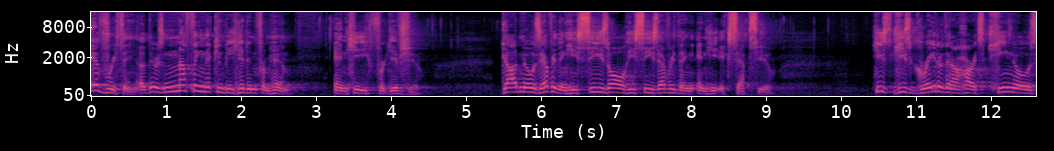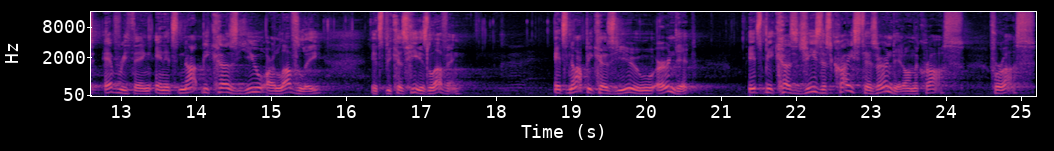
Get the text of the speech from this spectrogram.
everything. Uh, there's nothing that can be hidden from him and he forgives you. God knows everything. He sees all, he sees everything, and he accepts you. He's, he's greater than our hearts. He knows everything, and it's not because you are lovely it's because He is loving. It's not because you earned it, it's because Jesus Christ has earned it on the cross for us.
